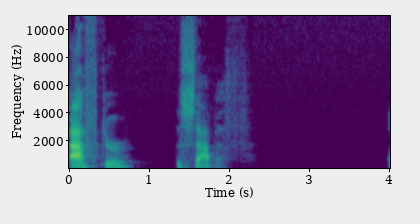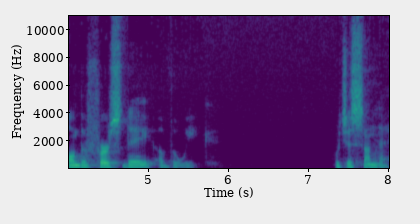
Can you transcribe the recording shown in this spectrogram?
After the Sabbath on the first day of the week, which is Sunday.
